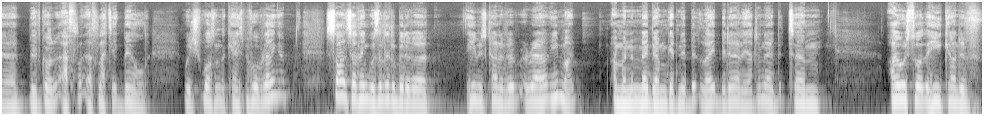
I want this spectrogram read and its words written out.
uh, they've got ath- athletic build, which wasn't the case before. But I think Sainz, I think, was a little bit of a, he was kind of a, around, he might, I mean, maybe I'm getting a bit late, bit early, I don't know, but um, I always thought that he kind of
